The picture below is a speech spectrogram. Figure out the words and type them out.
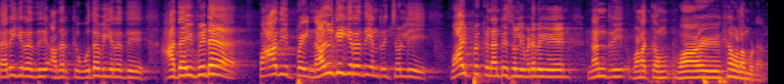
தருகிறது அதற்கு உதவுகிறது. அதைவிட பாதிப்பை நல்குகிறது என்று சொல்லி வாய்ப்புக்கு நன்றி சொல்லி விடைபெறுகிறேன். நன்றி வணக்கம் வாழ்க வளமுடன்.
